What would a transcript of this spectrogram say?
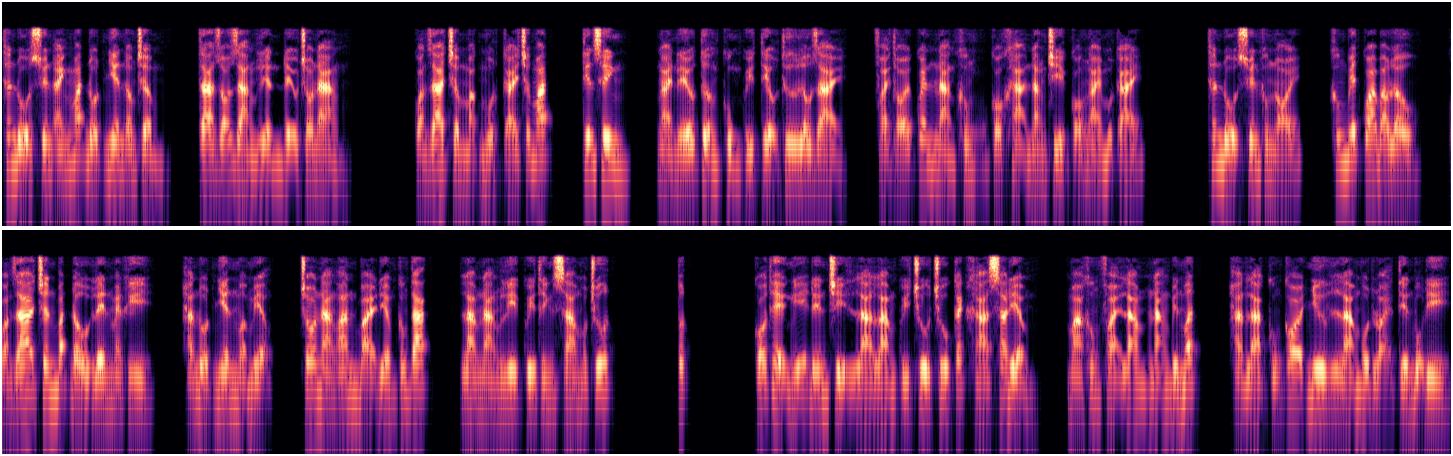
Thân đổ xuyên ánh mắt đột nhiên âm trầm, ta rõ ràng liền đều cho nàng. Quản gia trầm mặc một cái trước mắt, tiên sinh, ngài nếu tưởng cùng quý tiểu thư lâu dài, phải thói quen nàng không có khả năng chỉ có ngài một cái. Thân đổ xuyên không nói, không biết qua bao lâu, quản gia chân bắt đầu lên men khi, hắn đột nhiên mở miệng, cho nàng ăn bài điểm công tác, làm nàng ly quý thính xa một chút. Tốt. Có thể nghĩ đến chỉ là làm quý chu chu cách khá xa điểm, mà không phải làm nàng biến mất, hẳn là cũng coi như là một loại tiến bộ đi,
